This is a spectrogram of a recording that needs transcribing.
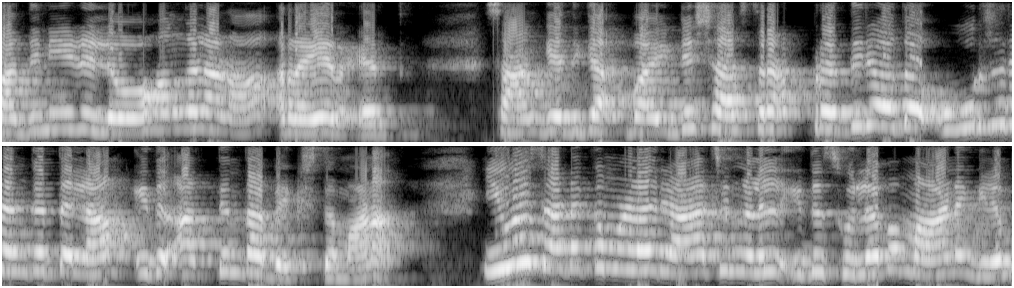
പതിനേഴ് ലോഹങ്ങളാണ് റയർ എർത്ത് സാങ്കേതിക വൈദ്യശാസ്ത്ര പ്രതിരോധ ഊർജ രംഗത്തെല്ലാം ഇത് അത്യന്താപേക്ഷിതമാണ്. യു എസ് അടക്കമുള്ള രാജ്യങ്ങളിൽ ഇത് സുലഭമാണെങ്കിലും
